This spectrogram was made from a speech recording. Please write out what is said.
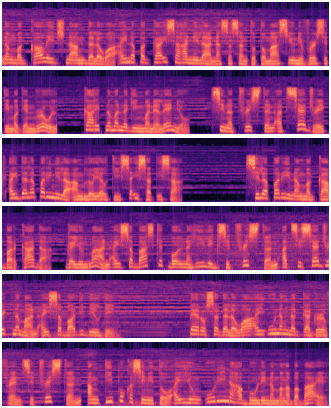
nang mag-college na ang dalawa ay napagkaisahan nila na sa Santo Tomas University mag-enroll, kahit naman naging Manileño, sina Tristan at Cedric ay dala pa rin nila ang loyalty sa isa't isa. Sila pa rin ang magkabarkada, gayunman ay sa basketball na hilig si Tristan at si Cedric naman ay sa bodybuilding. Pero sa dalawa ay unang nagka-girlfriend si Tristan, ang tipo kasi nito ay yung uri na habulin ng mga babae,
